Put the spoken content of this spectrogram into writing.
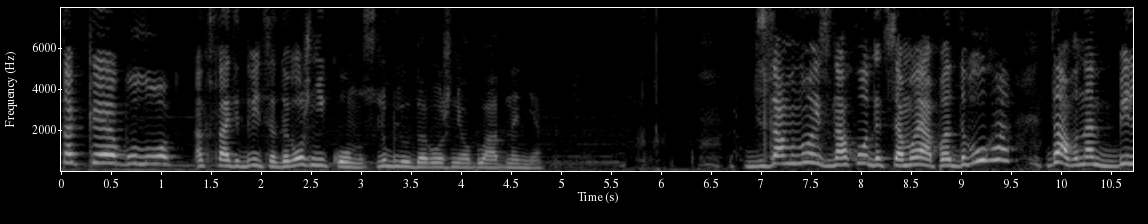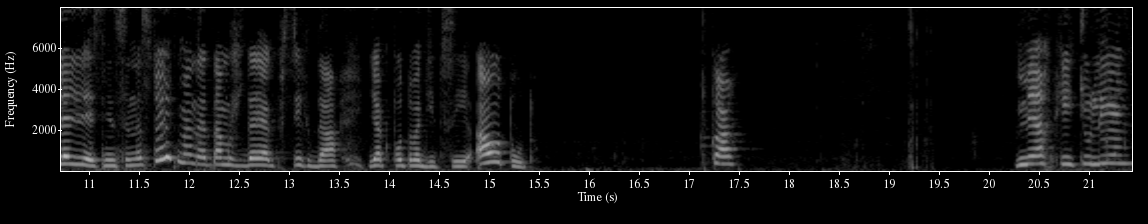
таке було. А кстати, дивіться, дорожній конус. Люблю дорожнє обладнання. За мною знаходиться моя подруга. Да, вона біля лестниці не стоїть, мене там жде, як завжди, як по традиції. А отут. Ка. Мягкий тюлень.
